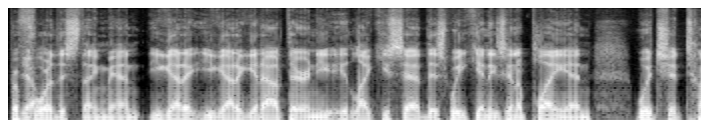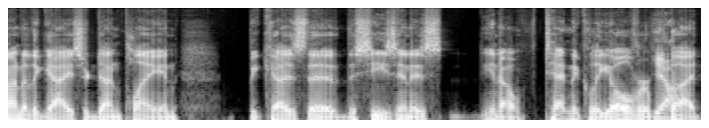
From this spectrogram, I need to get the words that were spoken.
before this thing, man. You got to you got to get out there and you like you said, this weekend he's going to play in, which a ton of the guys are done playing because the the season is you know technically over, Yeah. but."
